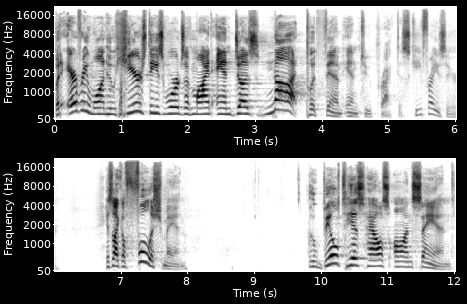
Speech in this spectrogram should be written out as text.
But everyone who hears these words of mine and does not put them into practice, key phrase here, is like a foolish man who built his house on sand.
